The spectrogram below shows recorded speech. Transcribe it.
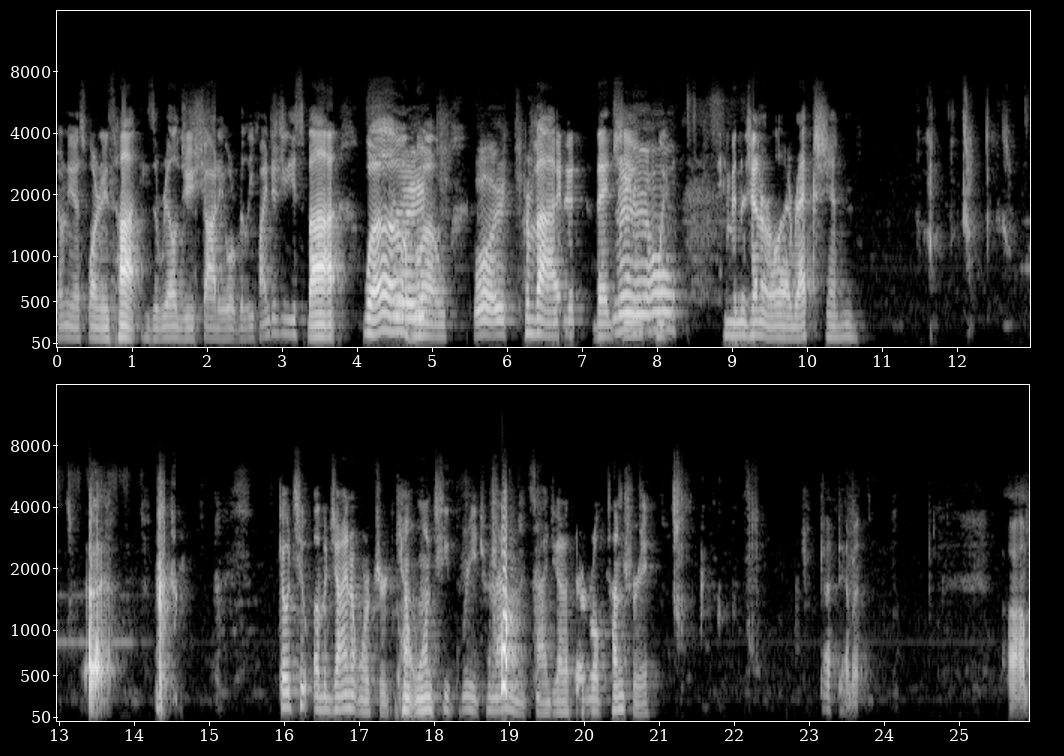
Don't need a sweater, he's hot. He's a real G shot. He will really find a G spot. Whoa, whoa. Provided that you point him in the general direction. Uh, Go to a vagina orchard. Count one, two, three. Turn that on its side. You got a third world country. God damn it. Um.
